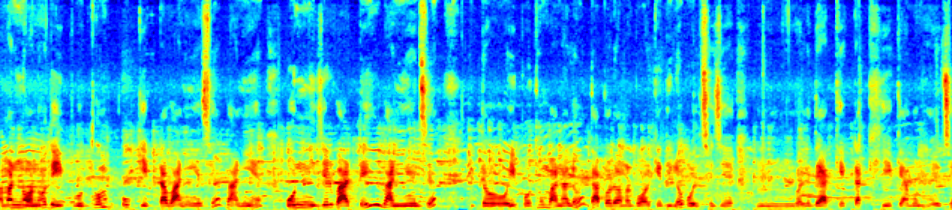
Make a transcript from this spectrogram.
আমার ননদ এই প্রথম ও কেকটা বানিয়েছে, বানিয়ে ওর নিজের বার্থডেই বানিয়েছে। তো এই প্রথম বানালো, তারপরে আমার বরকে দিল, বলছে যে বলে দেখ কেকটা খেয়ে কেমন হয়েছে।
